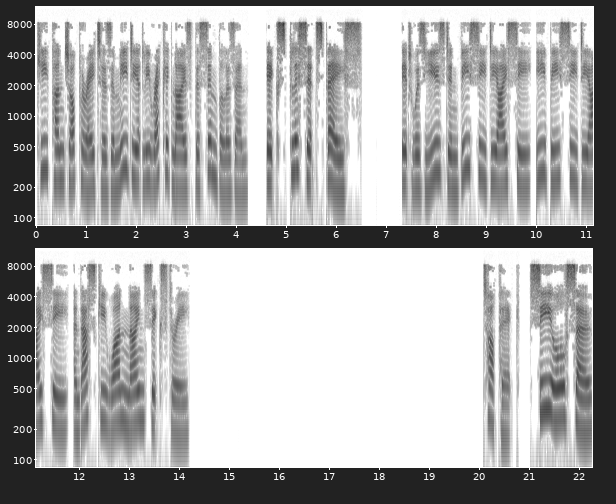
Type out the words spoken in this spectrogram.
Key punch operators immediately recognized the symbol as an explicit space. It was used in BCDIC, EBCDIC, and ASCII 1963. See also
